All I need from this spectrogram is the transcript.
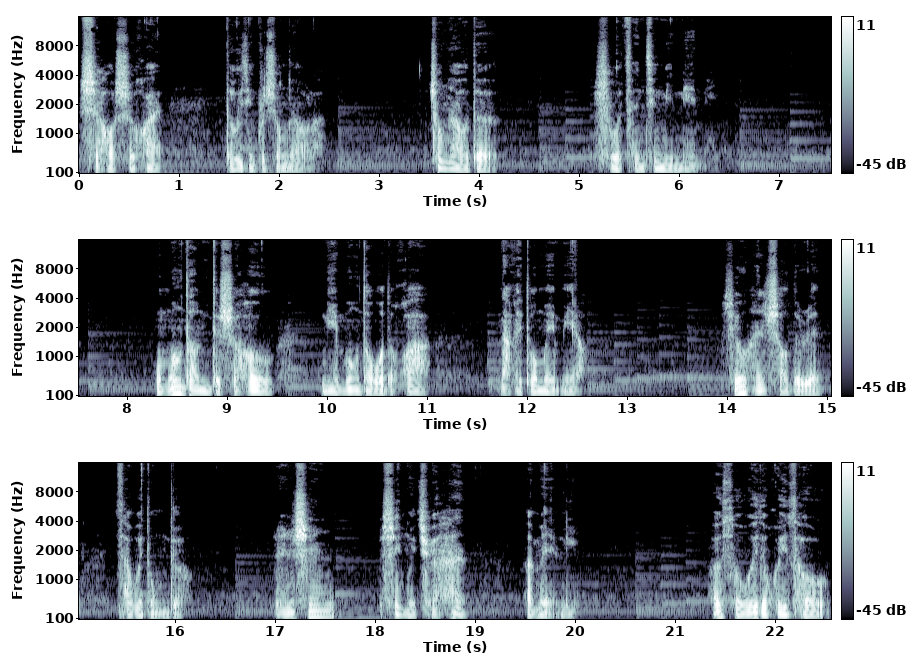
是好是坏都已经不重要了。重要的是我曾经迷恋你。我梦到你的时候，你也梦到我的话，那该多美妙！只有很少的人才会懂得，人生是因为缺憾而美丽，而所谓的回头，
